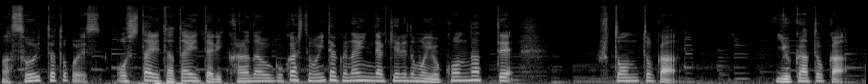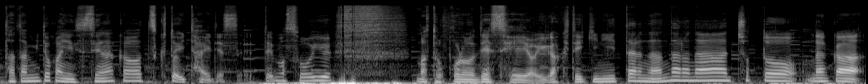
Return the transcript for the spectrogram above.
まあ、そういったところです。押したり叩いたり体を動かしても痛くないんだけれども横になって布団とか床とか畳とかに背中をつくと痛いです。でもそういう、まあ、ところで西洋医学的に言ったらなんだろうなちょっとなんか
